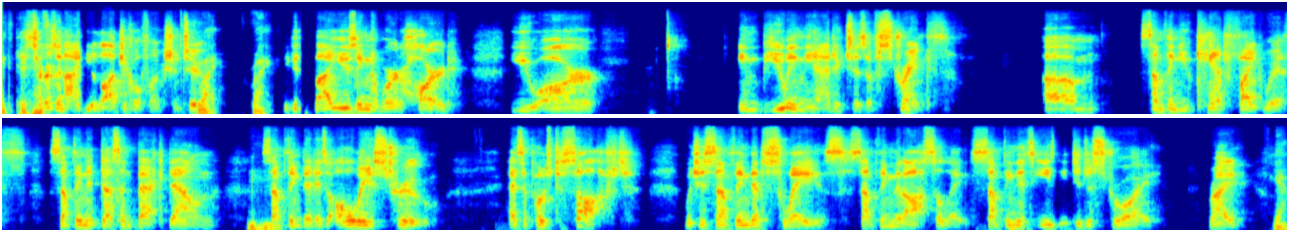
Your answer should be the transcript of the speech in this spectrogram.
It, it, it serves has, an ideological function too. Right, right. Because by using the word hard, you are imbuing the adjectives of strength, um, something you can't fight with, something that doesn't back down, mm-hmm. something that is always true, as opposed to soft, which is something that sways, something that oscillates, something that's easy to destroy, right? Yeah,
